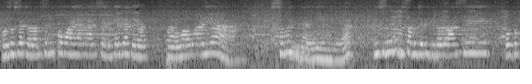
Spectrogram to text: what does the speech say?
khususnya dalam seni pewayangan sehingga ada yang bawa wayang. Sering kayaknya ini ya. Di sini bisa menjadi generasi untuk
